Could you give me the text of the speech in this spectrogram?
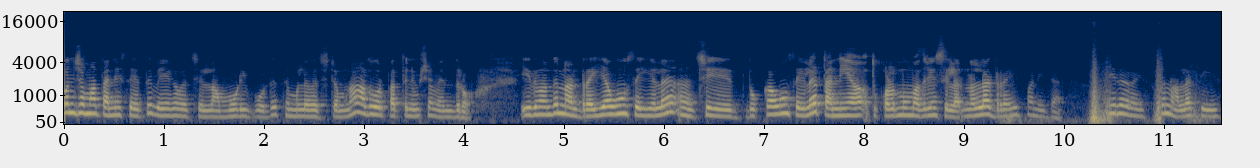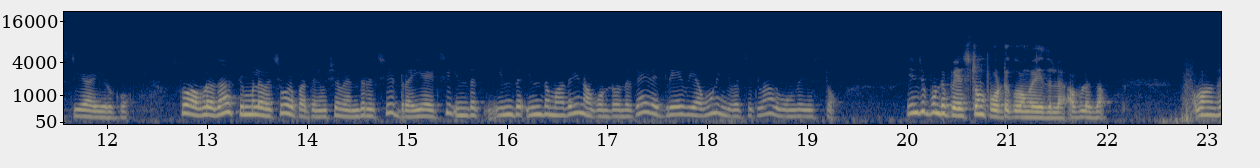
கொஞ்சமாக தண்ணி சேர்த்து வேக வச்சிடலாம். மூடி போட்டு சிம்மில் வச்சிட்டோம்னா அது ஒரு பத்து நிமிஷம் வெந்துடும் இது வந்து நான் ட்ரையாகவும் செய்யலை சி துக்காவும் செய்யலை தண்ணியாக குழம்பு மாதிரியும் செய்யலை. நல்லா ட்ரை பண்ணிட்டேன். கீரை ரைஸுக்கு நல்லா டேஸ்டியாக இருக்கும். ஸோ அவ்வளோதான் சிம்மில் வச்சு ஒரு பத்து நிமிஷம் வெந்துருச்சு ட்ரை ஆகிடுச்சு இந்த இந்த இந்த மாதிரி நான் கொண்டு வந்திருக்கேன். இதை கிரேவியாகவும் நீங்கள் வச்சுக்கலாம். அது உங்கள் இஷ்டம். இஞ்சி பூண்டு பேஸ்ட்டும் போட்டுக்கோங்க இதில். அவ்வளோதான் வாங்க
